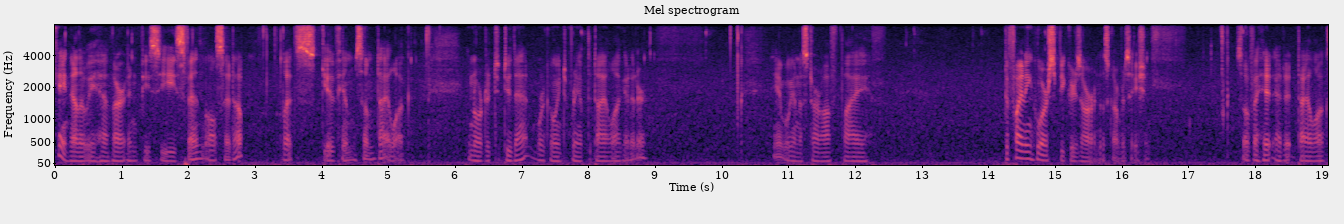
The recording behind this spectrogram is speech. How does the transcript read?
Okay, now that we have our NPC Sven all set up, let's give him some dialogue. In order to do that, we're going to bring up the dialogue editor. And we're going to start off by defining who our speakers are in this conversation. So if I hit edit dialogue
